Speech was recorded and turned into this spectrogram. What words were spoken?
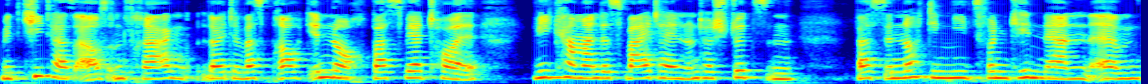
mit Kitas aus und fragen, Leute, was braucht ihr noch? Was wäre toll? Wie kann man das weiterhin unterstützen? Was sind noch die Needs von Kindern? Ähm,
